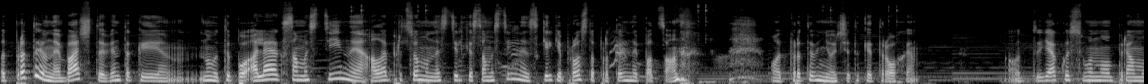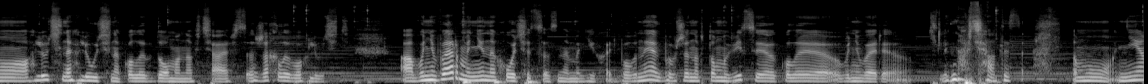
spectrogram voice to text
От противний, бачите, він такий, ну, типу, аля як самостійний, але при цьому не стільки самостійний, скільки просто противний пацан. От, противнючий такий трохи. От якось воно прямо глючне-глючне, коли вдома навчаєшся, жахливо глючить. А в універ мені не хочеться з ними їхати, бо вони якби вже не в тому віці, коли в універі слід навчатися. Тому ні.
